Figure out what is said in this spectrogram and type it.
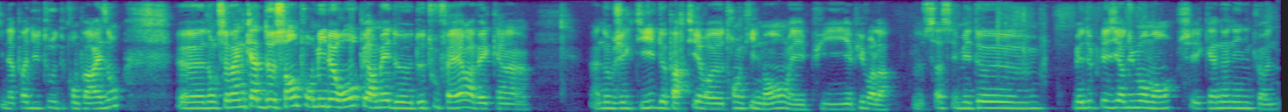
qui n'a pas du tout de comparaison. Euh, donc ce 24-200 pour 1000 euros permet de, tout faire avec un, objectif, de partir euh, tranquillement. Et puis, et puis voilà, ça c'est mes deux, mes deux plaisirs du moment chez Canon et Nikon.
